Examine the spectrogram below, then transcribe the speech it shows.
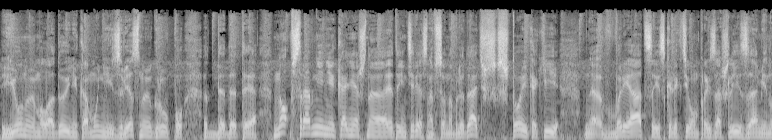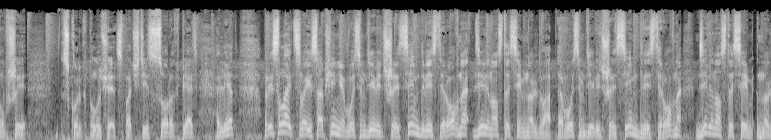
юную, молодую, никому неизвестную группу ДДТ. Но в сравнении, конечно, это интересно все наблюдать, что и какие э, вариации с коллективом произошли за минувшие, сколько получается, почти 45 лет. Присылайте свои сообщения 8967 200 ровно 9702. 8967 200 ровно 9702.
